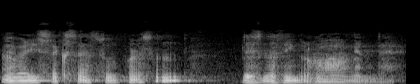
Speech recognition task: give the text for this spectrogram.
a very successful person, there's nothing wrong in that.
